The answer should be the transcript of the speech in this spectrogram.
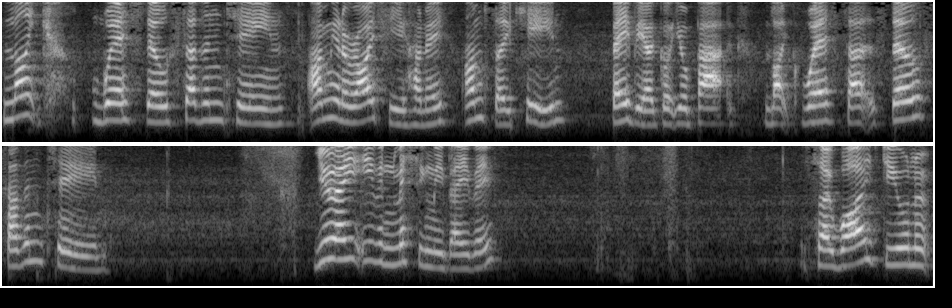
like we're still 17. I'm gonna ride for you, honey. I'm so keen. Baby, I got your back. Like we're still 17. You ain't even missing me, baby. So why do you want to...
